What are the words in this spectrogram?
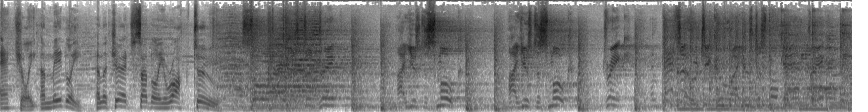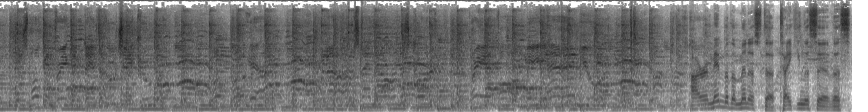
actually a medley, and the church suddenly rocked too. So I used to drink, I used to smoke, I used to smoke, drink, and dance a hoochie coo. I used to smoke and drink, smoke and drink, and I remember the minister taking the service,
